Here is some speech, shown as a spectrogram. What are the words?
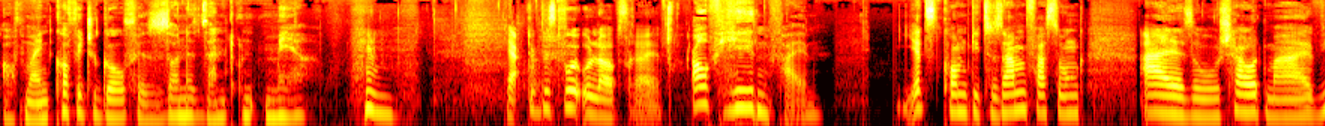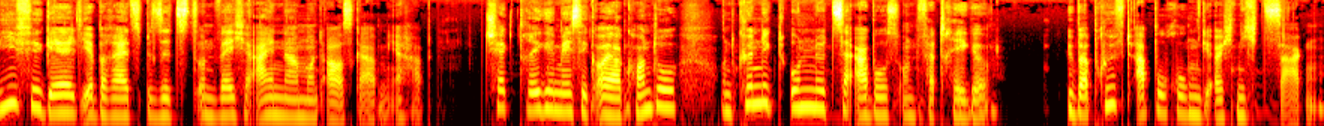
auf meinen Coffee to go für Sonne, Sand und Meer. Ja, du bist wohl urlaubsreif. Auf jeden Fall. Jetzt kommt die Zusammenfassung. Also schaut mal, wie viel Geld ihr bereits besitzt und welche Einnahmen und Ausgaben ihr habt. Checkt regelmäßig euer Konto und kündigt unnütze Abos und Verträge. Überprüft Abbuchungen, die euch nichts sagen.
